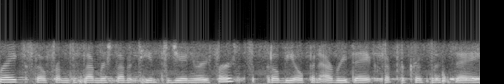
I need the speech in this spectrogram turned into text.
break. So from December 17th to January 1st, it'll be open every day except for Christmas Day.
